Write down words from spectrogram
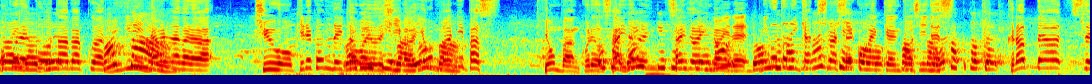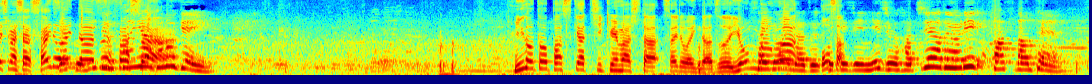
ここでクォーターバックは右に流れながら中央を切れ込んでいたワイドレシーバー4番にパス。4番これをサイドラインサイドライン側で見事にキャッチしまして攻撃権更新ですクラブは失礼しました。サイドワインダーズファースター。見事パスキャッチ決めました。サイドワインダーズ。4番は大佐28ヤードよりファーストダウン10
